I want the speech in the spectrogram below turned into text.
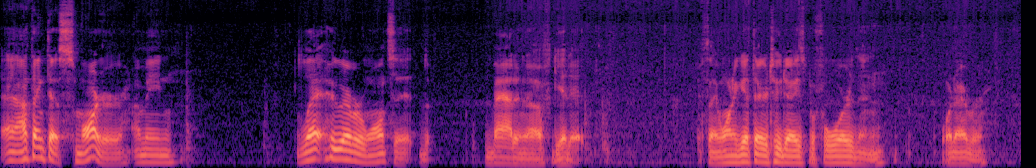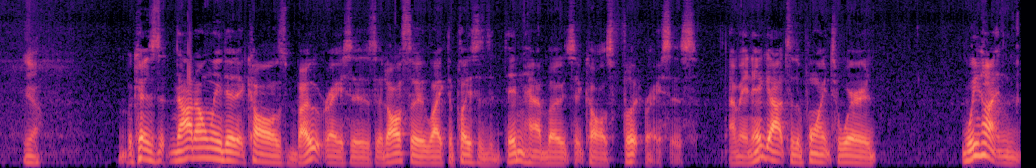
and I think that's smarter. I mean, let whoever wants it bad enough get it. If they want to get there two days before, then whatever. Yeah. Because not only did it cause boat races, it also like the places that didn't have boats, it caused foot races. I mean, it got to the point to where we hunt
